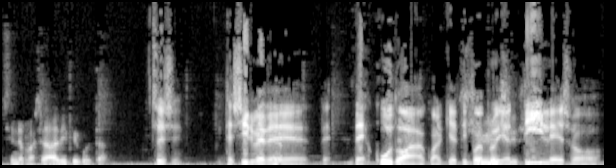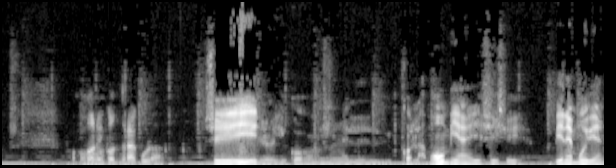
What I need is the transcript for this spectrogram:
sin demasiada dificultad. Sí, sí. Te sirve de, de- de escudo a cualquier tipo de Sí, sí, proyectiles o... o- con Drácula. Sí, y con, el- con la momia y sí, sí. Viene muy bien.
